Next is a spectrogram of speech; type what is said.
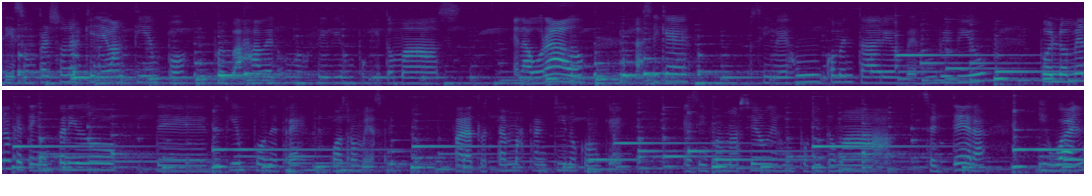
Si son personas que llevan tiempo, pues vas a ver unos reviews un poquito más elaborados. Así que si ves un comentario, ves un review, por lo menos que tenga un periodo de, tiempo de 3, 4 meses, para tú estar más tranquilo con que esa información es un poquito más certera, igual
